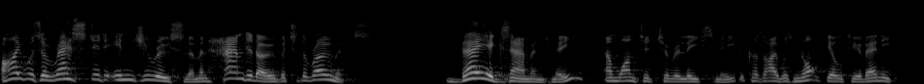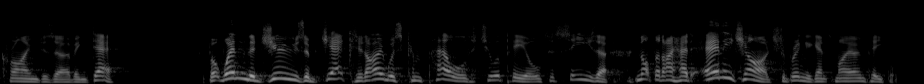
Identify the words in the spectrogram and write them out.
I was arrested in Jerusalem and handed over to the Romans. They examined me and wanted to release me because I was not guilty of any crime deserving death. But when the Jews objected, I was compelled to appeal to Caesar. Not that I had any charge to bring against my own people.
